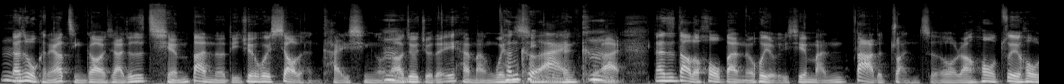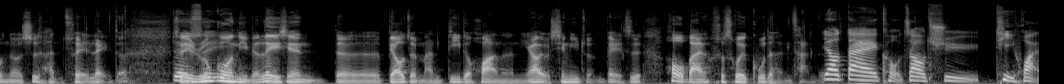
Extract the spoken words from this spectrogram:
嗯、但是我可能要警告一下，就是前半呢，的确会笑得很开心哦，嗯、然后就觉得哎，还蛮温馨，很可爱，很可爱。嗯、但是到了后半呢，会有一些蛮大的转折哦，然后最后呢是很催泪的。所以，如果你的泪腺的标准蛮低的话呢，你要有心理准备，是后半是会哭得很惨的，要戴口罩去替换，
